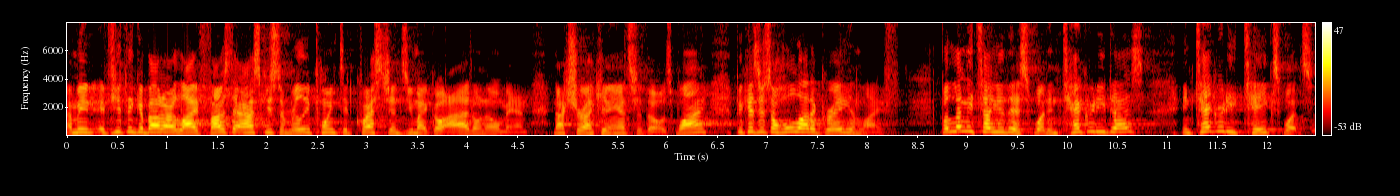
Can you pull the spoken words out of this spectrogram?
I mean, if you think about our life, if I was to ask you some really pointed questions, you might go, I don't know, man. Not sure I can answer those. Why? Because there's a whole lot of gray in life. But let me tell you this what integrity does integrity takes what's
